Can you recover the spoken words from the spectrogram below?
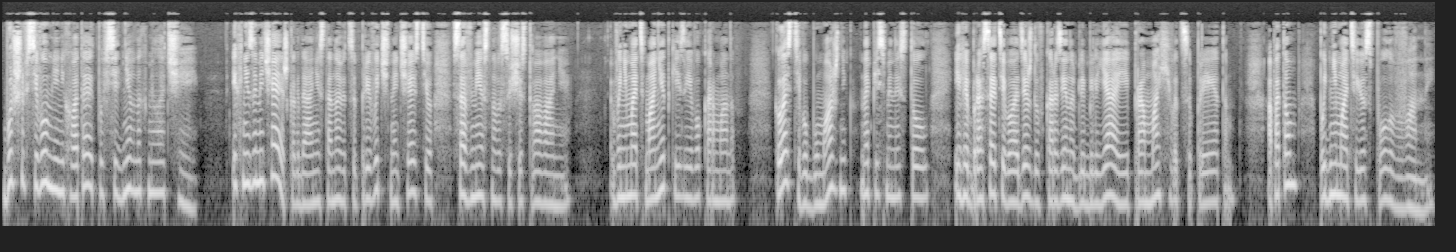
Больше всего мне не хватает повседневных мелочей. Их не замечаешь, когда они становятся привычной частью совместного существования. Вынимать монетки из его карманов, класть его бумажник на письменный стол или бросать его одежду в корзину для белья и промахиваться при этом, а потом поднимать ее с пола в ванной.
